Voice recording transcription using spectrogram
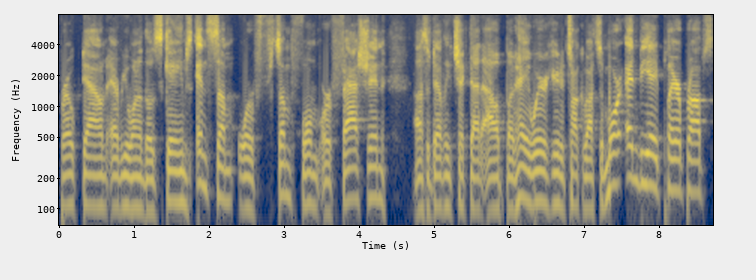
Broke down every one of those games in some or some form or fashion. Uh, so definitely check that out. But hey, we're here to talk about some more NBA player props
